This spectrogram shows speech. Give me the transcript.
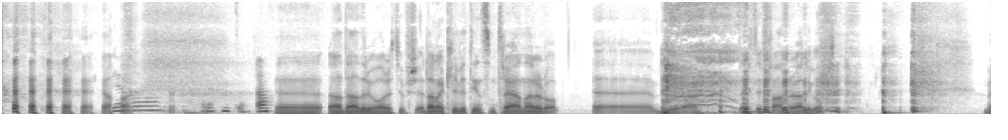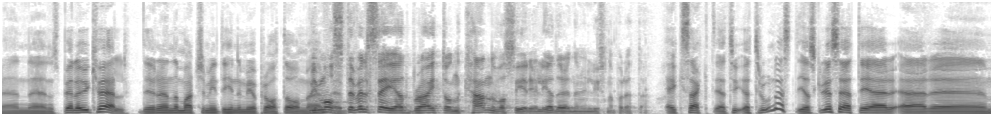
Ja, jag vet inte. Ja. Eh, ja, det hade det varit i och för sig. Han har klivit in som tränare då. Uh, Bira, det vet inte fan hur det hade gått. Men eh, de spelar ju ikväll, det är den enda matchen vi inte hinner med att prata om. Vi här. måste väl säga att Brighton kan vara serieledare när ni lyssnar på detta. Exakt, jag, jag tror näst, jag skulle säga att det är, är eh,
